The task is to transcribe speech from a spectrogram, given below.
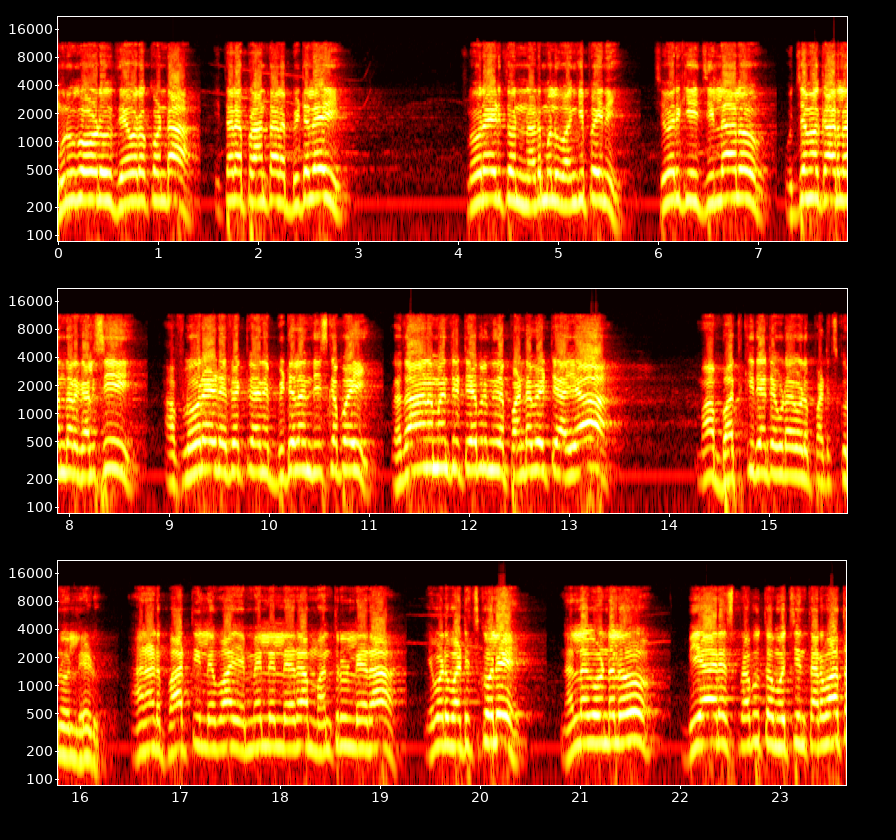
మునుగోడు దేవరకొండ ఇతర ప్రాంతాల బిడ్డలై ఫ్లోరైడ్తో నడుములు వంగిపోయినాయి. చివరికి ఈ జిల్లాలో ఉద్యమకారులందరూ కలిసి ఆ ఫ్లోరైడ్ ఎఫెక్ట్ అనే బిడ్డలను తీసుకుపోయి ప్రధానమంత్రి టేబుల్ మీద పండబెట్టి అయ్యా మా బతికిది అంటే కూడా ఎవడు పట్టించుకునే వాళ్ళు లేడు. ఆనాడు పార్టీలు లేవా ఎమ్మెల్యేలు లేరా మంత్రులు లేరా ఎవడు పట్టించుకోలే. నల్లగొండలో బీఆర్ఎస్ ప్రభుత్వం వచ్చిన తర్వాత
